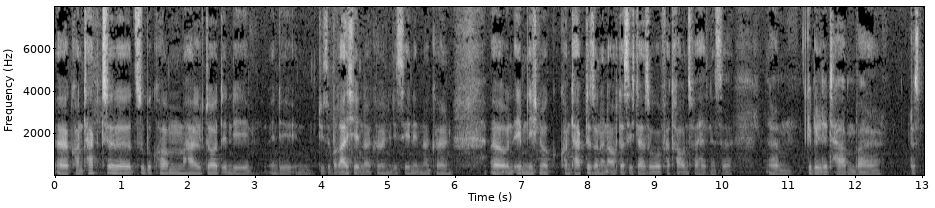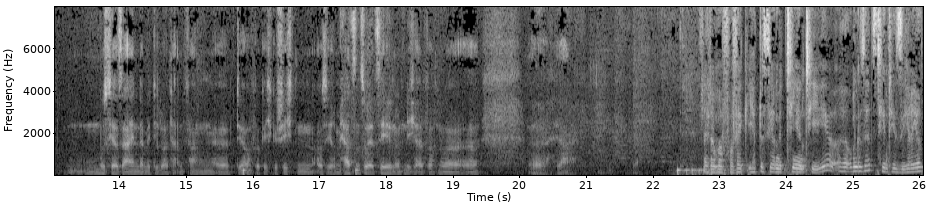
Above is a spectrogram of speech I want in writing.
äh, Kontakt äh, zu bekommen, halt dort in die in, die, in diese Bereiche in Neukölln, in die Szene in Neukölln äh, und eben nicht nur Kontakte, sondern auch, dass sich da so Vertrauensverhältnisse ähm, gebildet haben, weil das muss ja sein, damit die Leute anfangen, äh, dir auch wirklich Geschichten aus ihrem Herzen zu erzählen und nicht einfach nur äh, äh, ja, Vielleicht nochmal vorweg, ihr habt es ja mit TNT äh, umgesetzt, TNT-Serie.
